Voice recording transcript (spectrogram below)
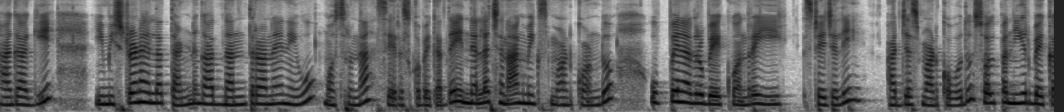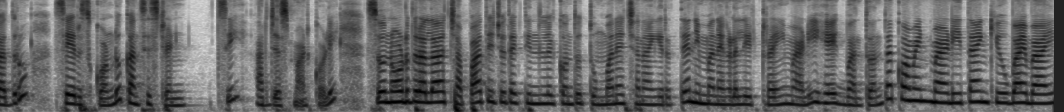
ಹಾಗಾಗಿ ಈ ಮಿಶ್ರಣ ಎಲ್ಲ ತಣ್ಣಗಾದ ನಂತರನೇ ನೀವು ಮೊಸರನ್ನ ಸೇರಿಸ್ಕೋಬೇಕಾದ್ರೆ ಇದನ್ನೆಲ್ಲ ಚೆನ್ನಾಗಿ ಮಿಕ್ಸ್ ಮಾಡಿಕೊಂಡು ಉಪ್ಪೇನಾದರೂ ಬೇಕು ಅಂದರೆ ಈ ಸ್ಟೇಜಲ್ಲಿ ಅಡ್ಜಸ್ಟ್ ಮಾಡ್ಕೋಬೋದು. ಸ್ವಲ್ಪ ನೀರು ಬೇಕಾದರೂ ಸೇರಿಸ್ಕೊಂಡು ಕನ್ಸಿಸ್ಟೆನ್ಸಿ ಅಡ್ಜಸ್ಟ್ ಮಾಡ್ಕೊಳ್ಳಿ. ಸೊ ನೋಡಿದ್ರಲ್ಲ, ಚಪಾತಿ ಜೊತೆಗೆ ತಿನ್ನಲಿಕ್ಕಂತೂ ತುಂಬಾ ಚೆನ್ನಾಗಿರುತ್ತೆ. ನಿಮ್ಮ ಮನೆಗಳಲ್ಲಿ ಟ್ರೈ ಮಾಡಿ ಹೇಗೆ ಬಂತು ಅಂತ ಕಾಮೆಂಟ್ ಮಾಡಿ. ಥ್ಯಾಂಕ್ ಯು ಬಾಯ್ ಬಾಯ್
